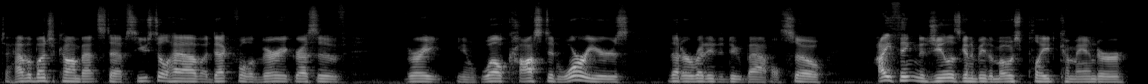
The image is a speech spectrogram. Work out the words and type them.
to have a bunch of combat steps, you still have a deck full of very aggressive, very you know well costed warriors that are ready to do battle. So I think Najeela is going to be the most played commander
